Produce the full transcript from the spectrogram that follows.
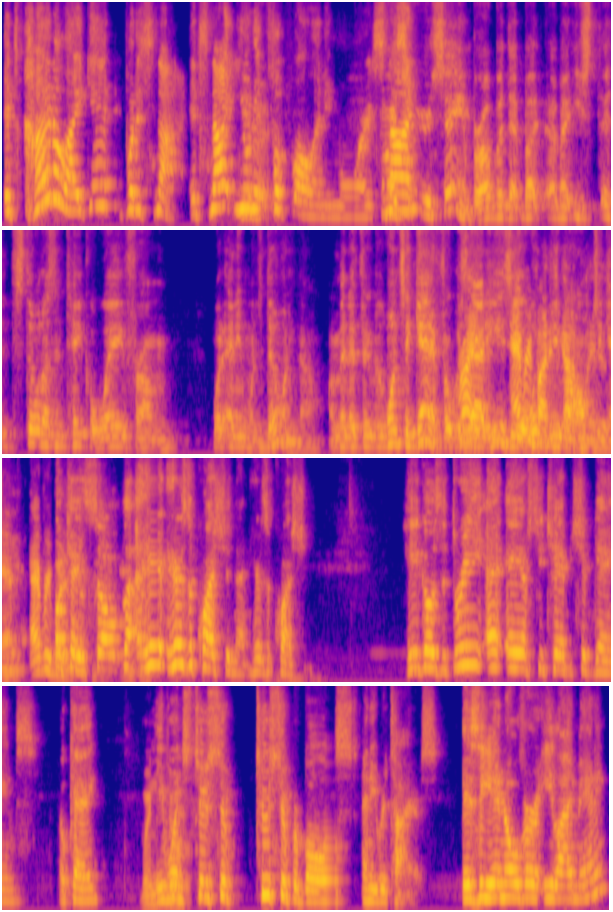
It's kind of like it, but it's not. It's not unit but- football anymore. It's Well, I see not. what you're saying, bro. But that, but I mean, you, st- it still doesn't take away from what anyone's doing, though. I mean, if it, once again, if it was that easy, it wouldn't be got to play Mahomes again. Everybody. Okay, so here- here's a question then. Here's a question. He goes to three AFC championship games. Okay. He wins two two Super Bowls and he retires. Is he in over Eli Manning?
